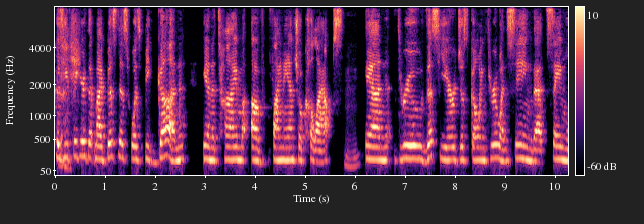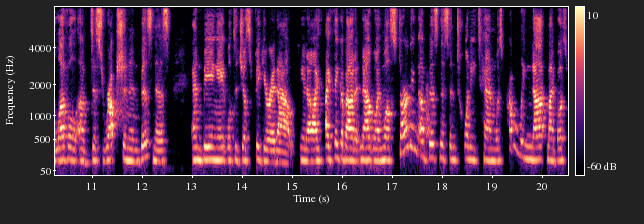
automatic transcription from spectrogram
because you figured that my business was begun in a time of financial collapse. Mm-hmm. And through this year, just going through and seeing that same level of disruption in business and being able to just figure it out. You know, I, I think about it now going, well, starting a business in 2010 was probably not my most,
